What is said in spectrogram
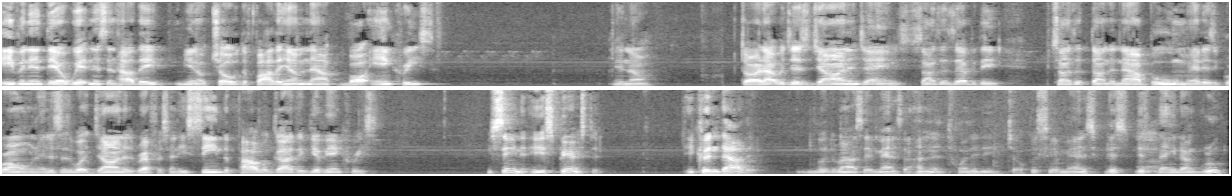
Even in their witness and how they, you know, chose to follow him now, brought increase. You know, Start out with just John and James, sons of Zebedee, sons of thunder. Now, boom, it has grown, and this is what John is referencing. He's seen the power of God to give increase. He's seen it. He experienced it. He couldn't doubt it. He looked around and said, "Man, it's 120 these jokers here, man. This this this thing done grew."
